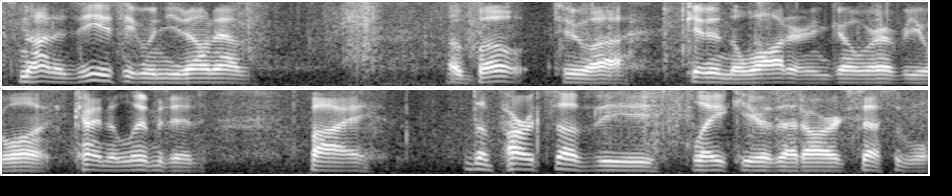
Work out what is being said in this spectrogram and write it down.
It's not as easy when you don't have a boat to uh, get in the water and go wherever you want. Kind of limited by the parts of the lake here that are accessible.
